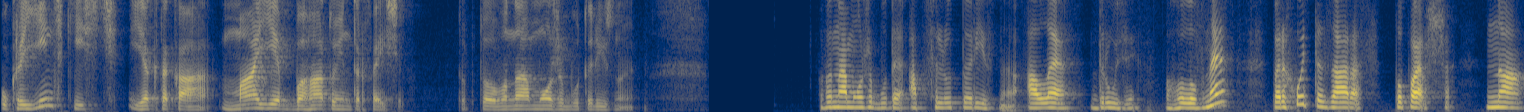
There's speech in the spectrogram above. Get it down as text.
Українськість, як така, має багато інтерфейсів. Тобто вона може бути різною. Вона може бути абсолютно різною. Але, друзі, головне, переходьте зараз, по-перше, на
